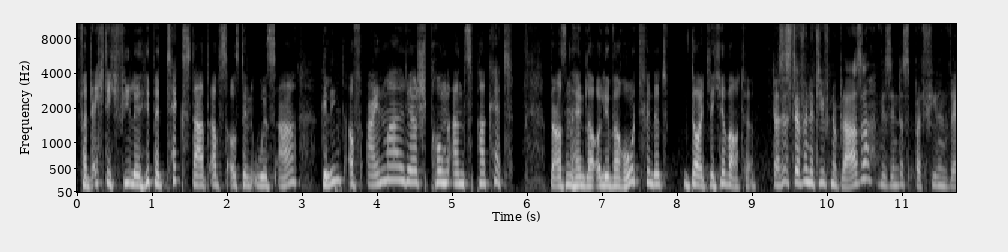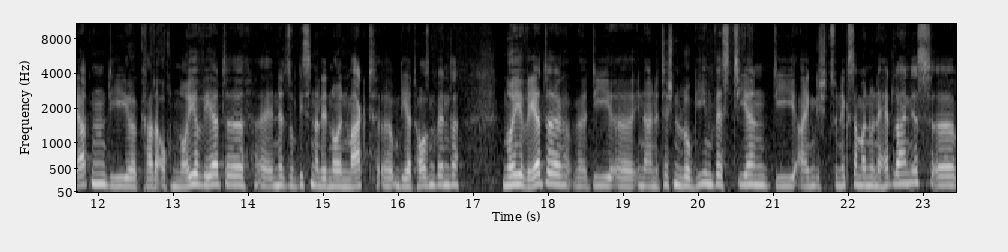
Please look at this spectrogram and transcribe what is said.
verdächtig viele hippe Tech-Startups aus den USA, gelingt auf einmal der Sprung ans Parkett. Börsenhändler Oliver Roth findet deutliche Worte. Das ist definitiv eine Blase. Wir sehen das bei vielen Werten, die äh, gerade auch neue Werte, erinnert so ein bisschen an den neuen Markt äh, um die Jahrtausendwende neue Werte, äh, die äh, in eine Technologie investieren, die eigentlich zunächst einmal nur eine Headline ist. Äh,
